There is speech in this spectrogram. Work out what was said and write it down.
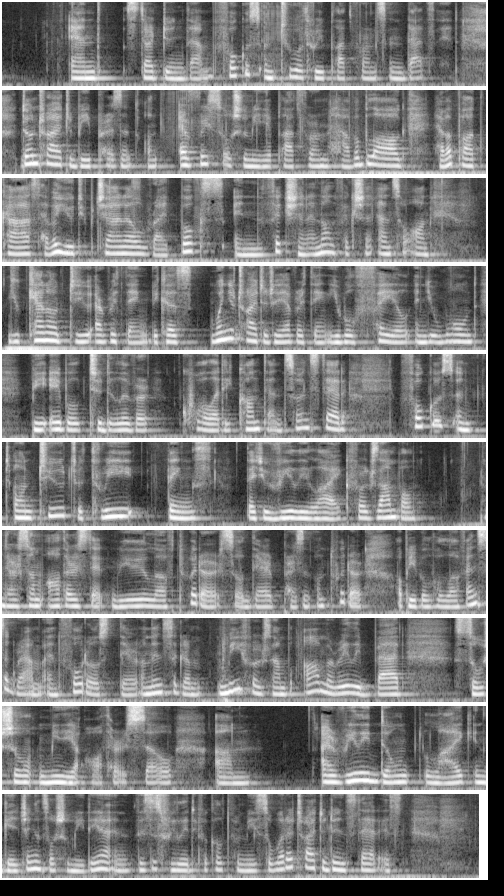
and start doing them. Focus on two or three platforms, and that's it. Don't try to be present on every social media platform. Have a blog, have a podcast, have a YouTube channel, write books in fiction and nonfiction, and so on. You cannot do everything because when you try to do everything, you will fail and you won't be able to deliver quality content. So instead, focus on, on two to three things that you really like. For example, there are some authors that really love Twitter, so they're present on Twitter, or people who love Instagram and photos, they're on Instagram. Me, for example, I'm a really bad social media author, so um, I really don't like engaging in social media, and this is really difficult for me. So, what I try to do instead is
